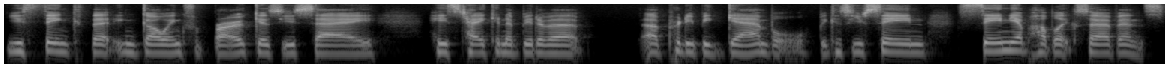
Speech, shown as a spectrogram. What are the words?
you think that in going for broke, as you say, he's taken a bit of a a pretty big gamble because you've seen senior public servants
